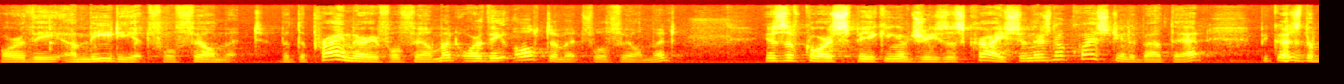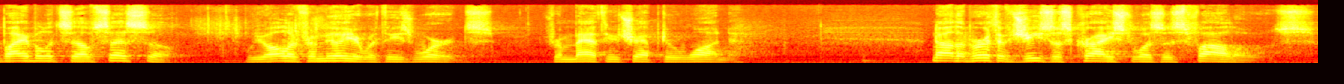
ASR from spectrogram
or the immediate fulfillment. But the primary fulfillment or the ultimate fulfillment is, of course, speaking of Jesus Christ. And there's no question about that because the Bible itself says so. We all are familiar with these words from Matthew chapter 1. Now, the birth of Jesus Christ was as follows.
